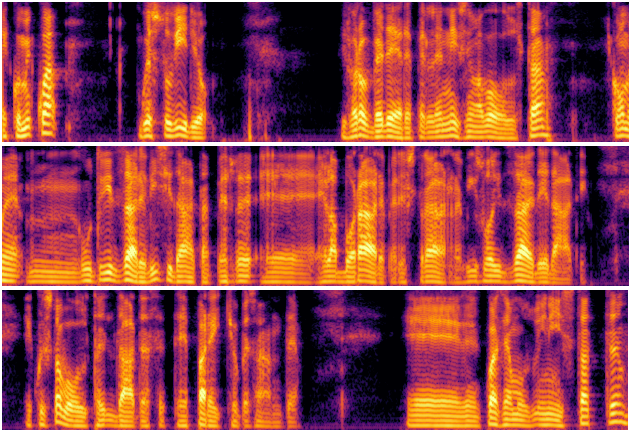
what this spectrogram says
Eccomi qua, in questo video vi farò vedere per l'ennesima volta come mh, utilizzare Visitata per eh, elaborare, per estrarre, visualizzare dei dati e questa volta il dataset è parecchio pesante. E qua siamo in Istat,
